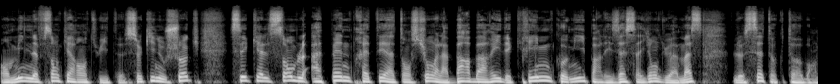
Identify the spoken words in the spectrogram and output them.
en 1948. Ce qui nous choque, c'est qu'elles semblent à peine prêter attention à la barbarie des crimes commis par les assaillants du Hamas le 7 octobre.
